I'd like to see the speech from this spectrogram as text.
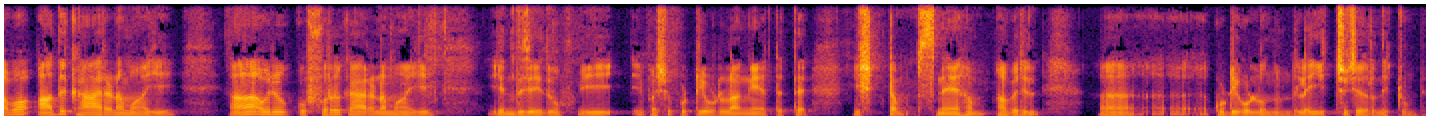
അപ്പോൾ അത് കാരണമായി ആ ഒരു കുഫർ കാരണമായി എന്ത് ചെയ്തു? ഈ പശുക്കുട്ടിയോടുള്ള അങ്ങേയറ്റത്തെ ഇഷ്ടം സ്നേഹം അവരിൽ കുടികൊള്ളുന്നുണ്ട് ലയിച്ചു ചേർന്നിട്ടുണ്ട്.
